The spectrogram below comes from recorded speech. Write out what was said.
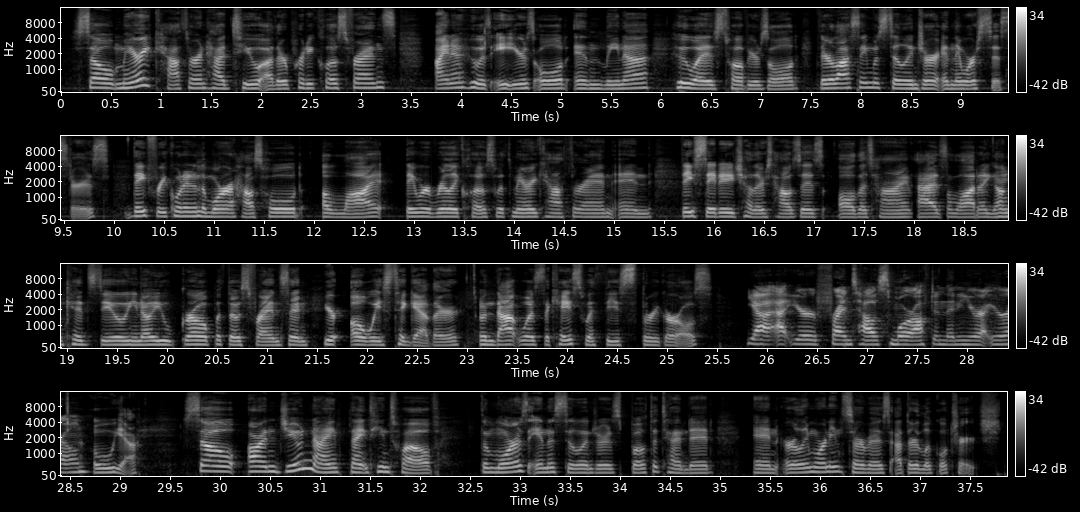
So, Mary Catherine had two other pretty close friends Ina, who was eight years old, and Lena, who was 12 years old. Their last name was Stillinger, and they were sisters. They frequented the Moore household a lot they were really close with Mary Catherine and they stayed at each other's houses all the time, as a lot of young kids do. You know, you grow up with those friends and you're always together. And that was the case with these three girls. Yeah, at your friend's house more often than you're at your own. Oh, yeah. So on June 9th, 1912, the Moores and the Stillingers both attended an early morning service at their local church.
